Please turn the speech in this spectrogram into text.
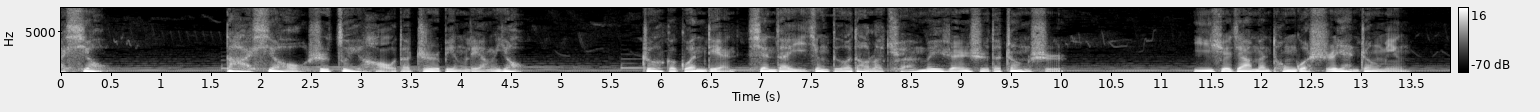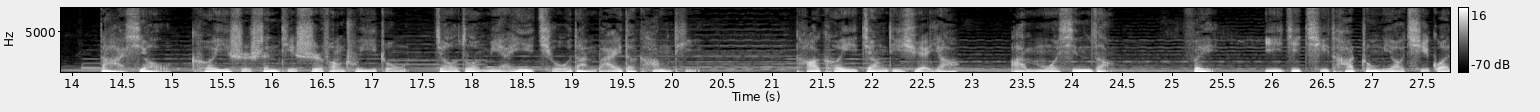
大笑，大笑是最好的治病良药。这个观点现在已经得到了权威人士的证实。医学家们通过实验证明，大笑可以使身体释放出一种叫做免疫球蛋白的抗体，它可以降低血压、按摩心脏、肺以及其他重要器官。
